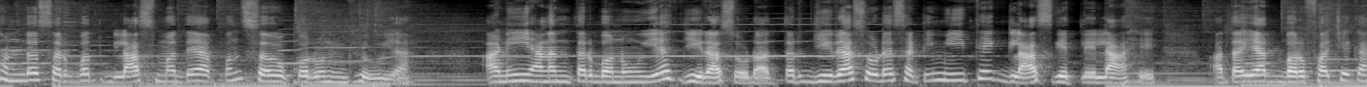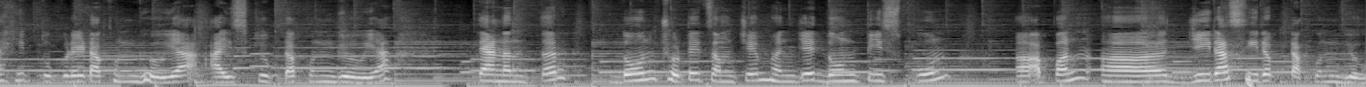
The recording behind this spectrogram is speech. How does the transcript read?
थंड सरबत ग्लासमध्ये आपण सर्व करून घेऊया. आणि यानंतर बनवूया जिरा सोडा. तर जिरा सोड्यासाठी मी इथे एक ग्लास घेतलेला आहे. आता यात बर्फाचे काही तुकडे टाकून घेऊया आईस क्यूब टाकून घेऊया. त्यानंतर दोन छोटे चमचे म्हणजे दोन टीस्पून आपण जिरा सिरप टाकून घेऊ.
